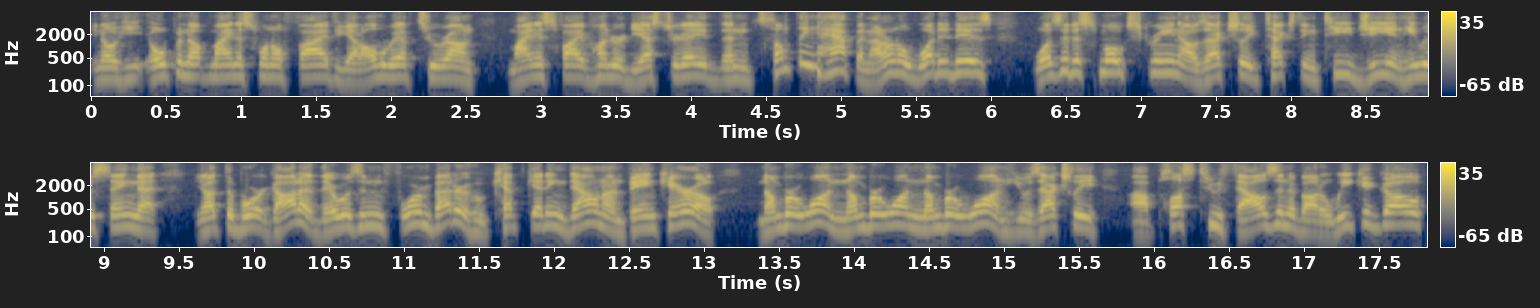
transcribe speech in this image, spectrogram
You know, he opened up minus 105. He got all the way up to around minus 500 yesterday. Then something happened. I don't know what it is. Was it a smoke screen? I was actually texting TG and he was saying that, you know, at the Borgata, there was an informed better who kept getting down on Banchero. Number one, number one, number one. He was actually uh, plus 2,000 about a week ago.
